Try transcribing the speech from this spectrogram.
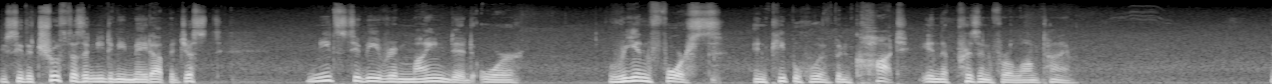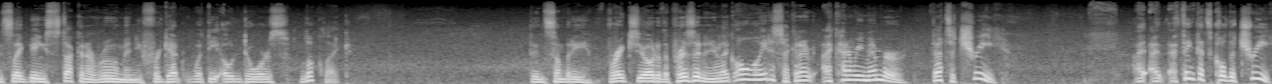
You see, the truth doesn't need to be made up, it just needs to be reminded or reinforced in people who have been caught in the prison for a long time. It's like being stuck in a room and you forget what the outdoors look like then somebody breaks you out of the prison and you're like, oh, wait a second, I, I kind of remember that's a tree. I, I, I think that's called a tree.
